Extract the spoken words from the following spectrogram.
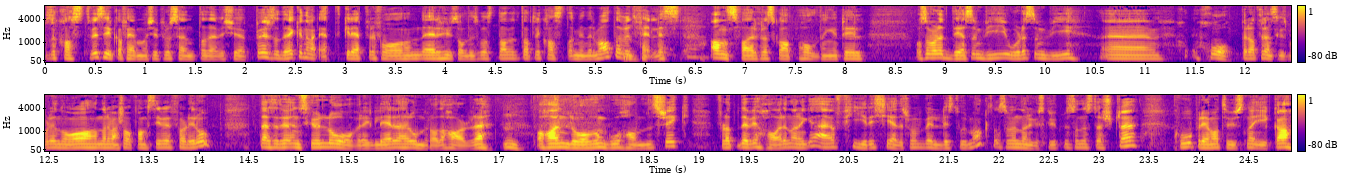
Og så kaster vi ca. 25% av det vi kjøper. Så det kunne vært ett grep for å få ned husholdningskostnader, at vi kasta mindre mat. Det er et felles ansvar for å skape holdninger til og så var det det som vi gjorde, som vi håper at Fremskrittspartiet nå, når de er så offensive, følger opp. Det er at Vi ønsker å lovregulere dette området hardere. Mm. Og ha en lov om god handelsskikk. For det vi har i Norge, er jo fire kjeder som har veldig stor makt. Også med Norgesgruppen som den største. Coop, Rema 1000 og Ica.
